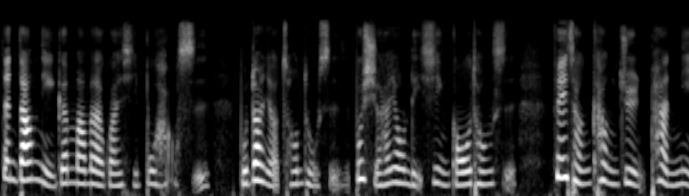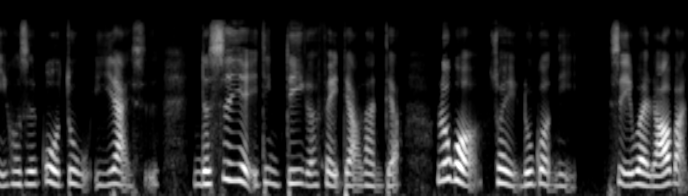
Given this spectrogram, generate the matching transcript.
但当你跟妈妈的关系不好时，不断有冲突时，不喜欢用理性沟通时，非常抗拒、叛逆或是过度依赖时，你的事业一定第一个废掉、烂掉。如果，所以如果你是一位老板，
